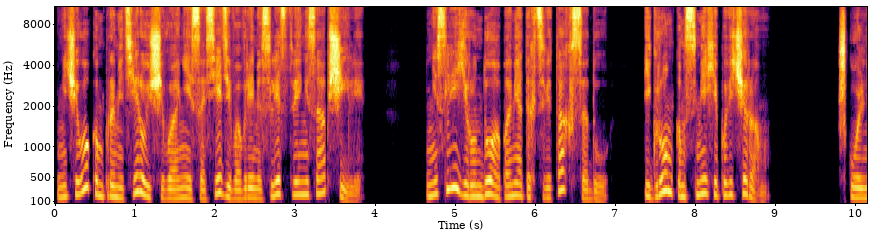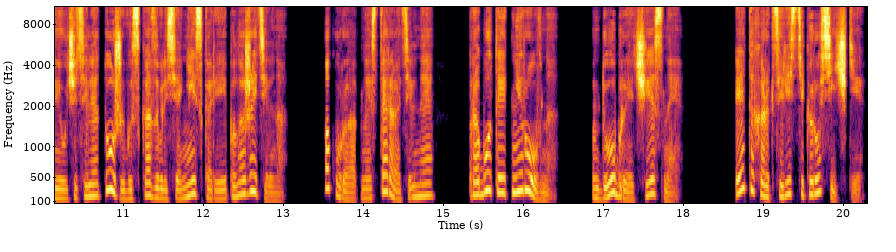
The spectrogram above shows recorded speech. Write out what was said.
Ничего компрометирующего о ней соседи во время следствия не сообщили. Несли ерунду о помятых цветах в саду и громком смехе по вечерам. Школьные учителя тоже высказывались о ней скорее положительно. Аккуратная, старательная, работает неровно, добрая, честная. Это характеристика русички.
